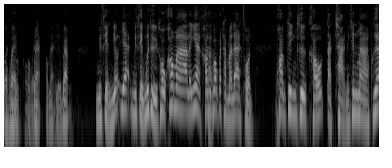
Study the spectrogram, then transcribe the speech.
วอกแวกวอกแวกวอกแวกหรือแบบ มีเสียงเยอะแยะมีเสียงมือถือโทรเข้ามาอะไรเงี้ยเขาเลยครับบอกไปทำมาได้ส่วน ความจริงคือเขาตัดฉากนี้ขึ้นมา เพื่อ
